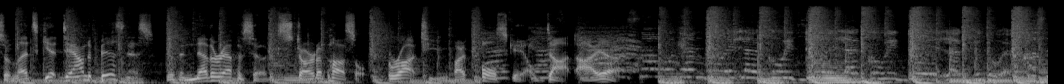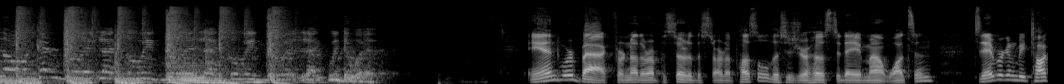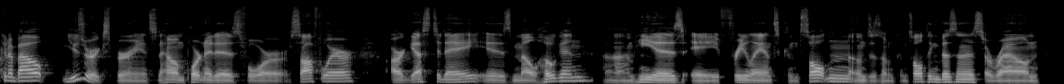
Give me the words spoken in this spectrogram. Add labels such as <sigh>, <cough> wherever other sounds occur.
So let's get down to business with another episode of Startup Hustle brought to you by Fullscale.io. And we're back for another episode of the Startup Hustle. This is your host today, Matt Watson. Today, we're going to be talking about user experience and how important it is for software. Our guest today is Mel Hogan. Um, he is a freelance consultant, owns his own consulting business around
